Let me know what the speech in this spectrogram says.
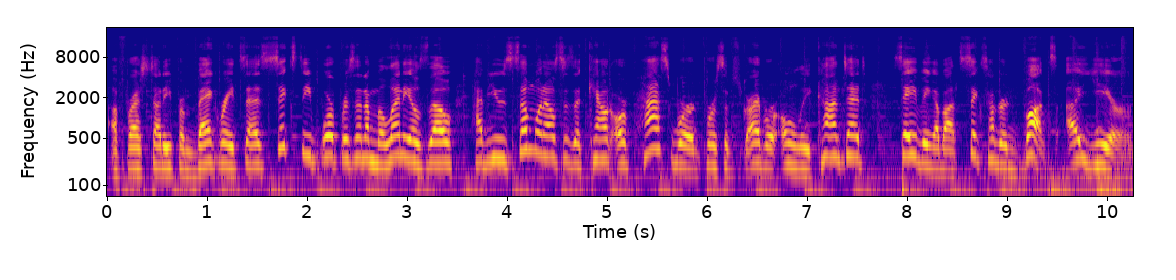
A fresh study from Bankrate says 64% of millennials, though, have used someone else's account or password for subscriber only content, saving about 600 bucks a year.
